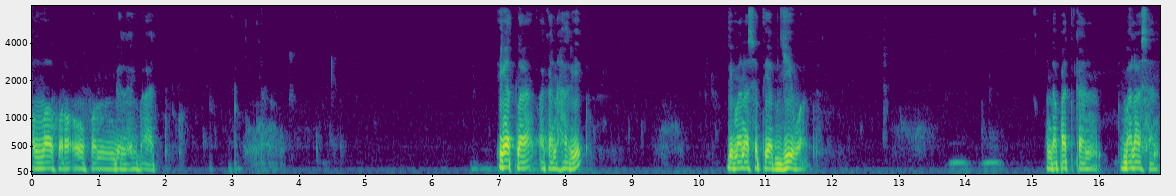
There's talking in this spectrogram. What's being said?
Allahu ra'ufun bil ibad. Ingatlah akan hari di mana setiap jiwa mendapatkan balasan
